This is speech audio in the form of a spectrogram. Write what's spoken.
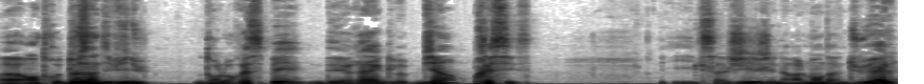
euh, entre deux individus, dans le respect des règles bien précises. Il s'agit généralement d'un duel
